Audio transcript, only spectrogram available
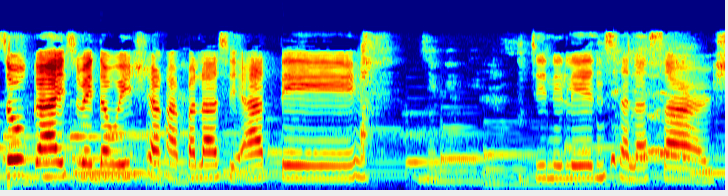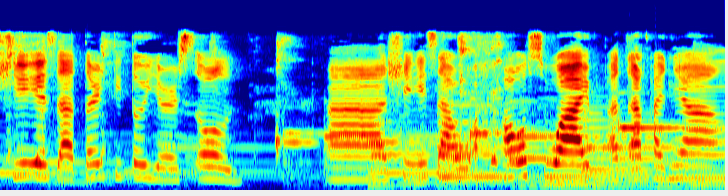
So guys, by the way siya nga pala si ate. Jinilyn Salazar. She is a 32 years old. Ah, she is a housewife at ang kanyang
